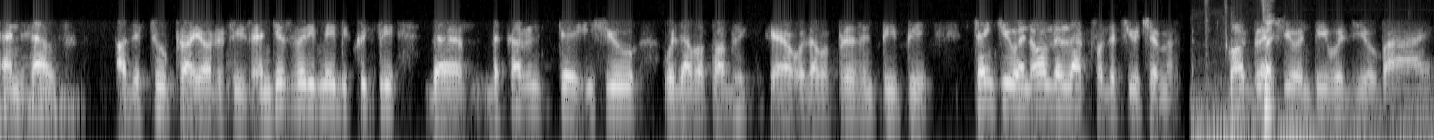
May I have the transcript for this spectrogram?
and health are the two priorities, and just very maybe quickly the the current uh, issue with our public, uh, with our present PP. Thank you and all the luck for the future, man. God bless Thank- you and be with you. Bye.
